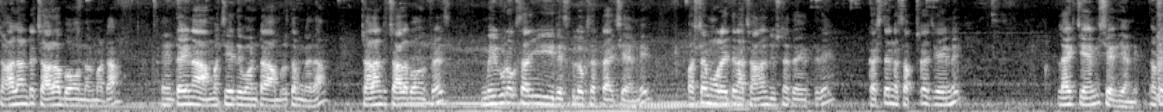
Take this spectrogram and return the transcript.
చాలా అంటే చాలా బాగుంది అనమాట ఎంతైనా అమ్మ చేతి వంట అమృతం కదా. చాలా అంటే చాలా బాగుంది ఫ్రెండ్స్ మీరు కూడా ఒకసారి ఈ రెసిపీలో ఒకసారి ట్రై చేయండి. ఫస్ట్ టైం ఎవరైతే నా ఛానల్ చూసినట్లయితే ఖచ్చితంగా సబ్స్క్రైబ్ చేయండి లైక్ చేయండి షేర్ చేయండి. Okay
